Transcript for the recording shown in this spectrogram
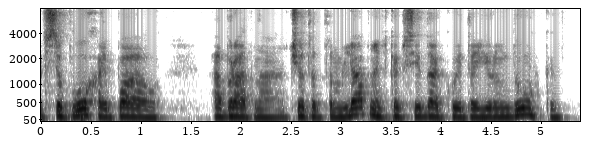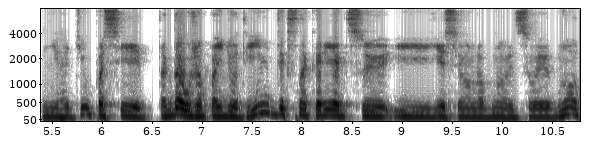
все плохо и Павел обратно что-то там ляпнуть, как всегда, какую-то ерунду, как негатив посеет. Тогда уже пойдет индекс на коррекцию, и если он обновит свое дно,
